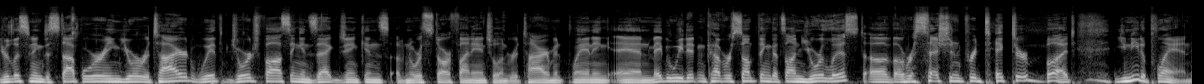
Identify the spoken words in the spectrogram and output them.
You're listening to Stop Worrying, You're Retired with George Fossing and Zach Jenkins of North Star Financial and Retirement Planning. And maybe we didn't cover something that's on your list of a recession predictor, but you need a plan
